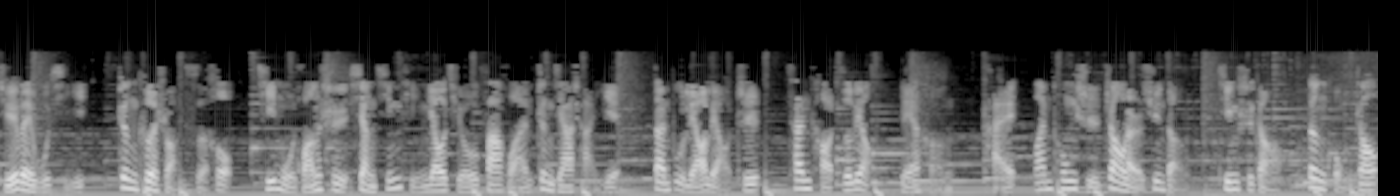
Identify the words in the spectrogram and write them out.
爵位无期。郑克爽死后，其母黄氏向清廷要求发还郑家产业，但不了了之。参考资料：连横、台湾通史赵尔勋等，清史稿，邓孔昭、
